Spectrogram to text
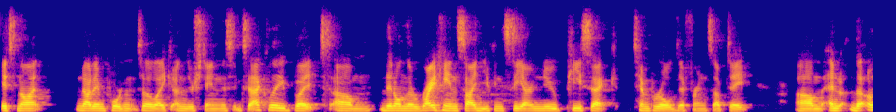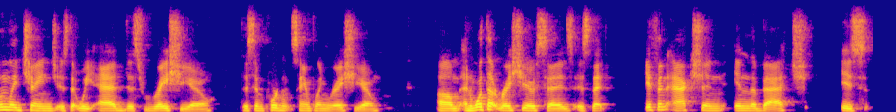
it's not not important to like understand this exactly, but then on the right-hand side, you can see our new PSEC temporal difference update. and the only change is that we add this ratio, this important sampling ratio, um, and what that ratio says is that if an action in the batch is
